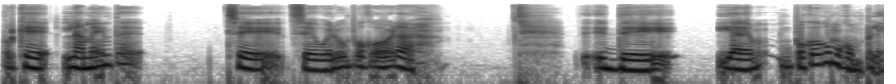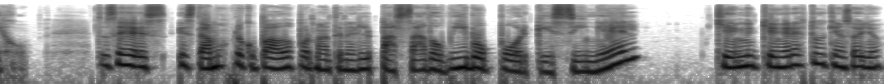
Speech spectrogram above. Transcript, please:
Porque la mente se, se vuelve un poco, ¿verdad? De, y un poco como complejo. Entonces estamos preocupados por mantener el pasado vivo porque sin él, ¿quién, quién eres tú y quién soy yo?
